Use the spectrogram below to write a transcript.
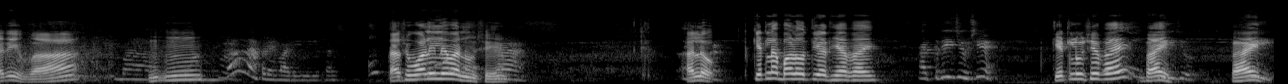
અરે વાહ. પાછું. વાળી લેવાનું છે. હાલો કેટલા બાળો ત્યાં થયા ભાઈ? આ ત્રીજું છે. કેટલું છે ભાઈ? ભાઈ. ભાઈ.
